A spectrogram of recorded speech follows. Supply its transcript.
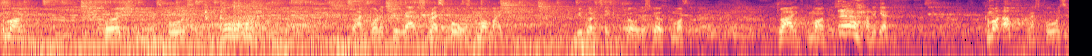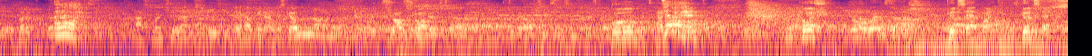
Come on. Push. Rest pause. Right, one or two reps. Rest pause. Come on, Mike. You've got to take control. Let's go. Come on. Drive. Come on. And again. Come on. Up. Rest pause. You've got to go. Last one or two reps. I'm going to help you now. Let's go. Strong, strong. Pull. And again. Push. Good set, Mike. Good set. Good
